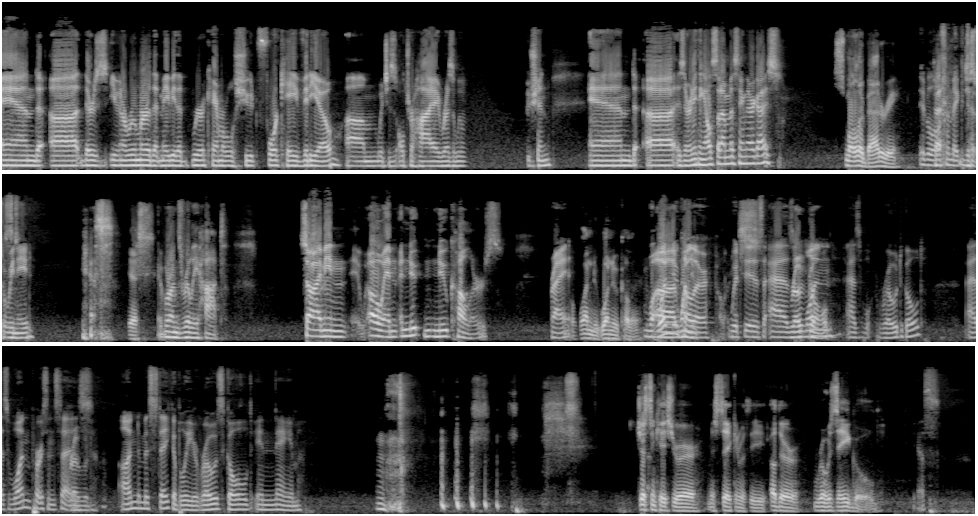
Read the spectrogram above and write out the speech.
And uh, there's even a rumor that maybe the rear camera will shoot 4K video, um, which is ultra high resolution. And uh, is there anything else that I'm missing there, guys? Smaller battery. It will also make just toast. what we need. Yes, Yes. it runs really hot. So I mean, oh, and, and new new colors, right? One new, one new color. One Uh, new color, color. which is as Road one gold. as road gold, as one person says, Road. unmistakably rose gold in name. Just in case you were mistaken with the other rose gold. Yes,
